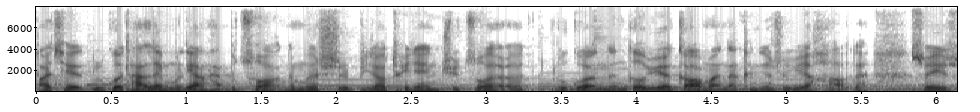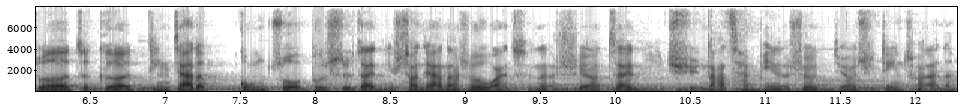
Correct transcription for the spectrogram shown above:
而且如果它类目量还不错，那么是比较推荐你去做的。如果能够越高嘛，那肯定是越好的。所以说这个定价的工作不是在你上架那时候完成的，是要在你去拿产品的时候你就要去定出来的。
